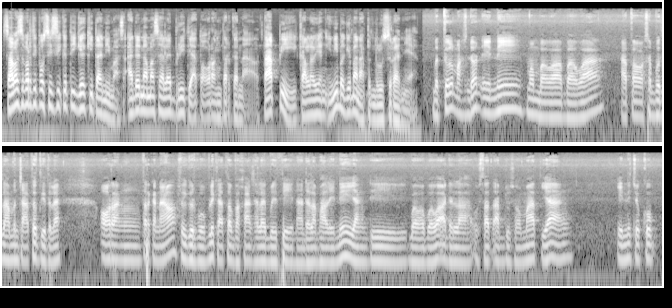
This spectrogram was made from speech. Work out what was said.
Sama seperti posisi ketiga kita nih mas, ada nama selebriti atau orang terkenal. Tapi kalau yang ini bagaimana penelusurannya? betul Mas Don ini membawa-bawa atau sebutlah mencatut gitu lah orang terkenal, figur publik atau bahkan selebriti. Nah dalam hal ini yang dibawa-bawa adalah Ustadz Abdul Somad yang ini cukup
